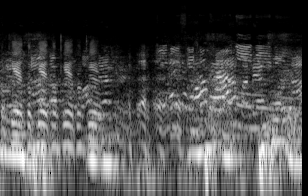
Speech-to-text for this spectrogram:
ต้องแก้ต้องแก้ต้องแก้ต้องแก้สีขาวๆนี่นี่นี่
